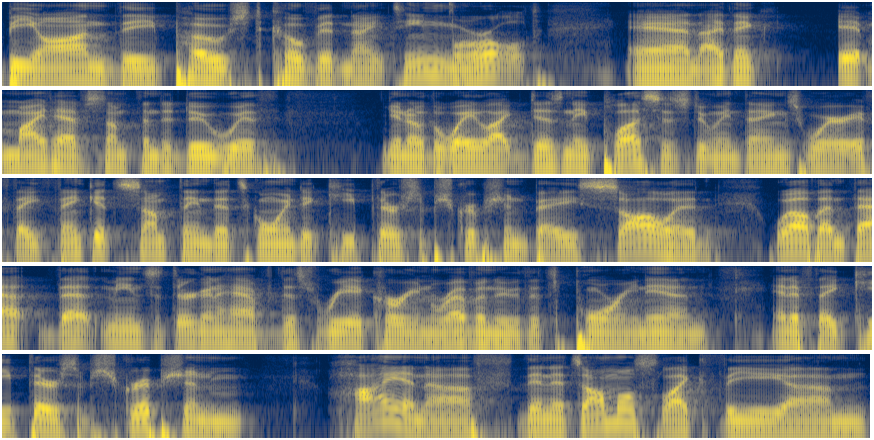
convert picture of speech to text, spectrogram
beyond the post COVID 19 world. And I think it might have something to do with, you know, the way like Disney Plus is doing things, where if they think it's something that's going to keep their subscription base solid, well, then that, that means that they're going to have this reoccurring revenue that's pouring in. And if they keep their subscription high enough, then it's almost like the, um,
